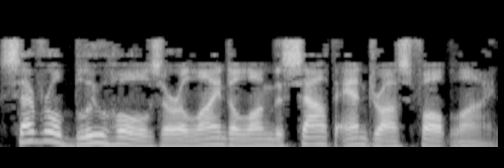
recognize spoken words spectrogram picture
Several blue holes are aligned along the South Andros fault line.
